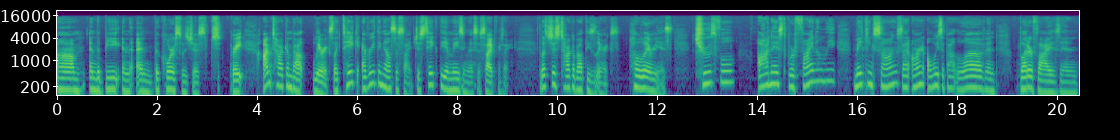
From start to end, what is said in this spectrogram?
um, and the beat and and the chorus was just great. I'm talking about lyrics. Like take everything else aside. Just take the amazingness aside for a second. Let's just talk about these lyrics. Hilarious. Truthful, honest. We're finally making songs that aren't always about love and butterflies and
